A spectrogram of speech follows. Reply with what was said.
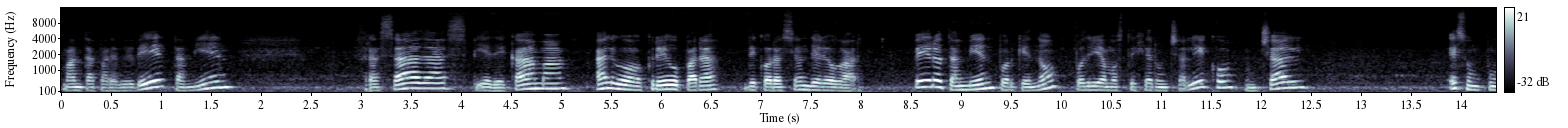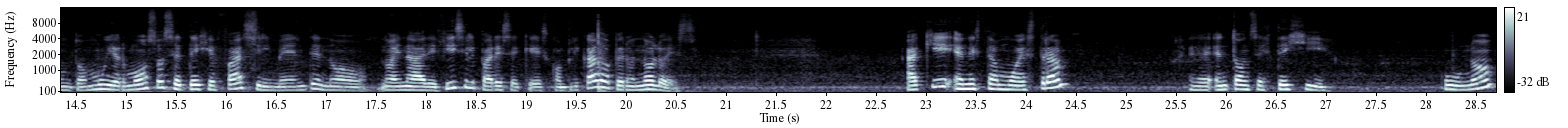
manta para bebé también frazadas, pie de cama, algo creo para decoración del hogar. Pero también, ¿por qué no? Podríamos tejer un chaleco, un chal. Es un punto muy hermoso, se teje fácilmente, no, no hay nada difícil, parece que es complicado, pero no lo es. Aquí en esta muestra, eh, entonces tejí uno,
